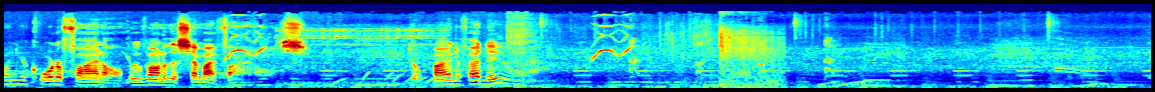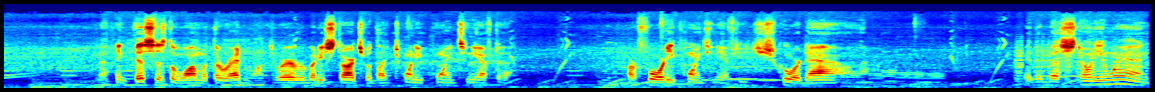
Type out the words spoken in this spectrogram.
Won your quarterfinal. Move on to the semifinals. Don't mind if I do. I think this is the one with the red ones where everybody starts with like 20 points and you have to, or 40 points and you have to score down. May the best Stony win.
